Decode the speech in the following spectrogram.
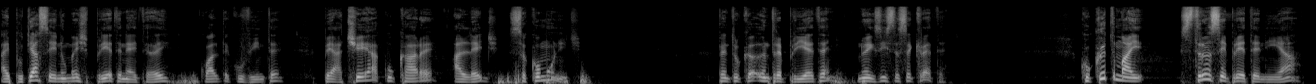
Ai putea să-i numești prietenii ai tăi, cu alte cuvinte, pe aceea cu care alegi să comunici. Pentru că între prieteni nu există secrete. Cu cât mai strânsă e prietenia,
